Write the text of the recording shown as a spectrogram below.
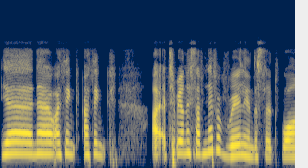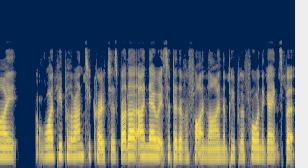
Yeah, no, I think I think I, to be honest, I've never really understood why why people are anti quotas, but I, I, know it's a bit of a fine line and people are for and against. But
